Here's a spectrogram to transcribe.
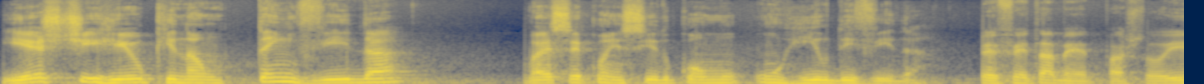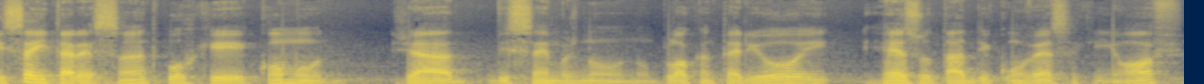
E este rio que não tem vida vai ser conhecido como um rio de vida. Perfeitamente, pastor. Isso é interessante porque, como já dissemos no, no bloco anterior, resultado de conversa aqui em off,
